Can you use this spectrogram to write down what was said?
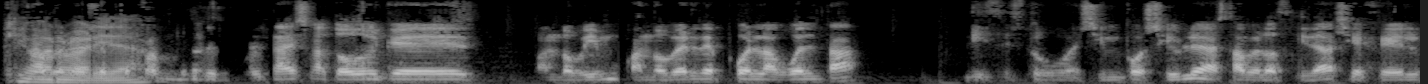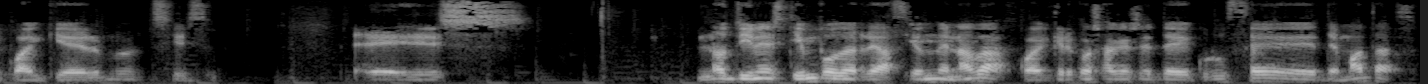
Qué No, barbaridad. esa- esa todo el que cuando vi, cuando ves después la vuelta dices tú es imposible a esta velocidad si es que el cualquier si es, es- no tienes tiempo de reacción de nada cualquier cosa que se te cruce te matas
